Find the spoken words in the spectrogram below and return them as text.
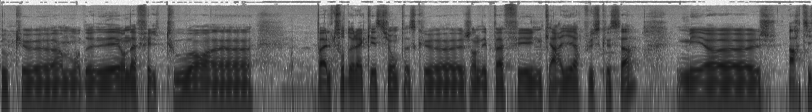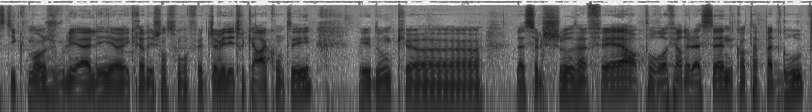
donc euh, à un moment donné, on a fait le tour. Pas le tour de la question parce que euh, j'en ai pas fait une carrière plus que ça, mais euh, artistiquement, je voulais aller euh, écrire des chansons en fait. J'avais des trucs à raconter et donc la seule chose à faire pour refaire de la scène quand t'as pas de groupe,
